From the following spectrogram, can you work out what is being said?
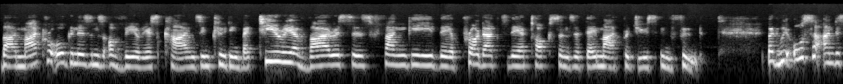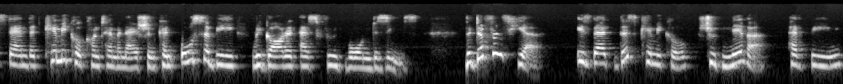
by microorganisms of various kinds, including bacteria, viruses, fungi, their products, their toxins that they might produce in food. But we also understand that chemical contamination can also be regarded as foodborne disease. The difference here is that this chemical should never have been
